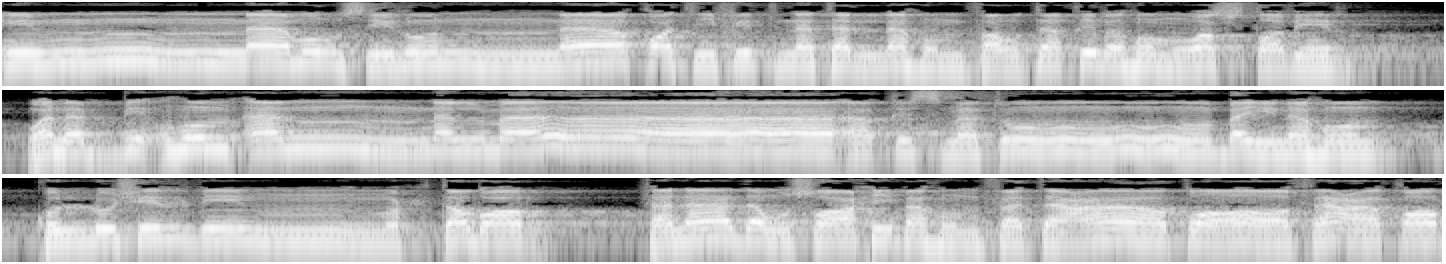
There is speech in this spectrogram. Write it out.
أنا مرسل الناقه فتنه لهم فارتقبهم واصطبر ونبئهم ان الماء قسمه بينهم كل شرب محتضر فنادوا صاحبهم فتعاطى فعقر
